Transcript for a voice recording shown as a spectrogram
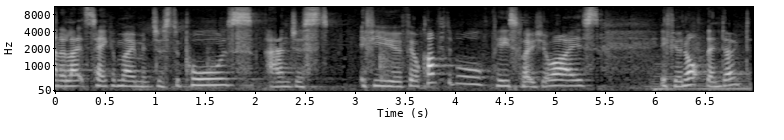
And I'd like to take a moment just to pause and just, if you feel comfortable, please close your eyes. If you're not, then don't.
